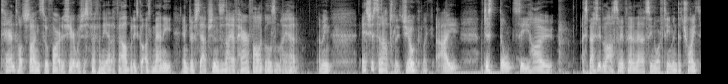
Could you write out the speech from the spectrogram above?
ten touchdowns so far this year, which is fifth in the NFL, but he's got as many interceptions as I have hair follicles in my head. I mean, it's just an absolute joke. Like I just don't see how especially the last time he played an NFC North team in Detroit,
